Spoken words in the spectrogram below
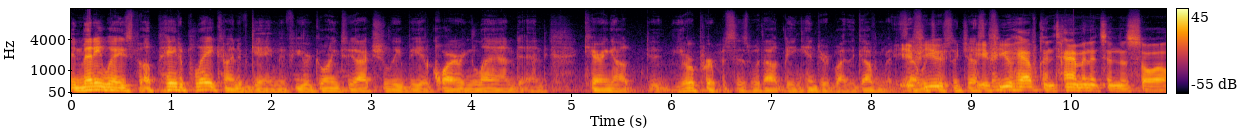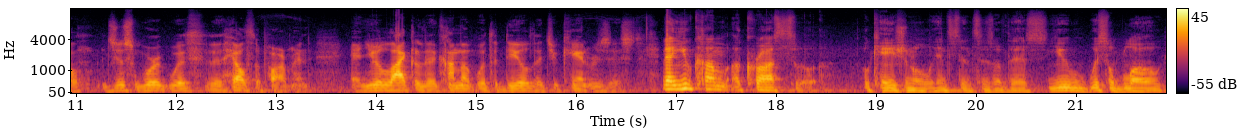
In many ways, a pay to play kind of game if you're going to actually be acquiring land and carrying out uh, your purposes without being hindered by the government. Is that If what you, you're suggesting? if you have contaminants in the soil, just work with the health department, and you're likely to come up with a deal that you can't resist. Now, you come across occasional instances of this. You whistleblow,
